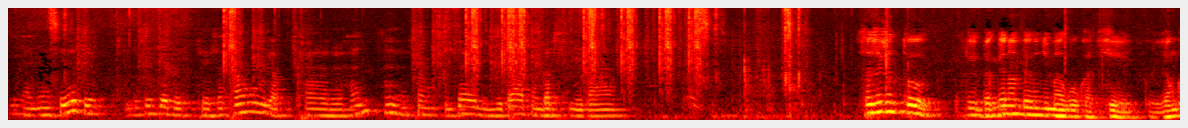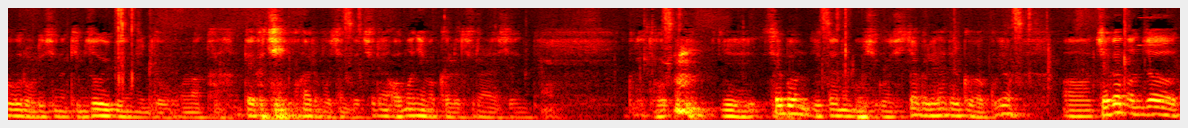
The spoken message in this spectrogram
네, 안녕하세요. 그 무술대 베스트에서 성우 역할을 한 성우 김사연입니다. 반갑습니다. 사실은 또 우리 명견한 배우님하고 같이 그 연극을 올리시는 김소희 배우님도 오늘 가- 함께 같이 영화를 보셨는데 출연 어머니 역할로 출연하신 그래도 세 번 일단은 모시고 시작을 해야 될 것 같고요. 어, 제가 먼저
